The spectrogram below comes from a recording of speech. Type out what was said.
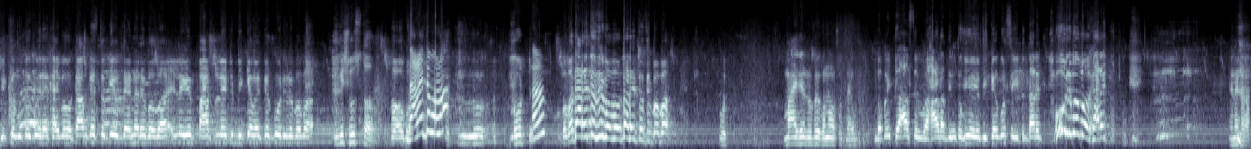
ভিক্ষা মুখা কইরা খাই বাবা কাম কাজ তো কেউ দেয় না রে বাবা। এই লেগে পারলে একটু ভিক্ষা ভিক্ষা করি রে বাবা। কি সুস্থ? হ্যাঁ বাবা। দাঁড়াইতে বলো বাবা দাঁড়াইতেছি বাবা। দাঁড়াইতেছি বাবা মায়ের রূপে কোনো ওষুধ নাই। বাবা একটু আসতে বাবা হাড়া দিন তো হয়ে ভিক্ষা করছি একটু দাঁড়াই। ওরে বাবা হাড়াই এনে খারাপ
